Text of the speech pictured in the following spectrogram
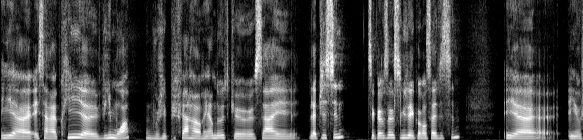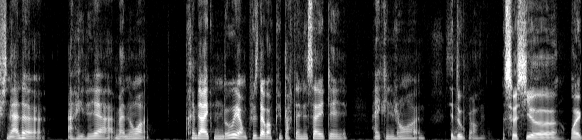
Et, euh, et, ça m'a pris euh, huit mois où j'ai pu faire rien d'autre que ça et la piscine. C'est comme ça aussi que j'ai commencé la piscine. Et, et au final, arriver à maintenant très bien avec mon dos et en plus d'avoir pu partager ça avec les, avec les gens. c'est donc, c'est aussi euh, ouais,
